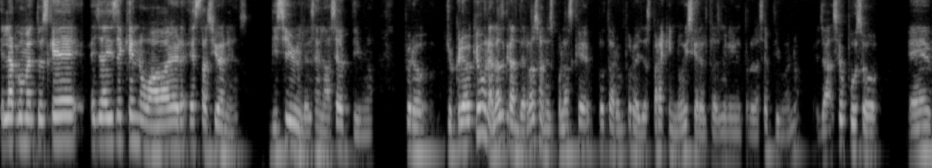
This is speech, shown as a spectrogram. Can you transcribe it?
el argumento es que ella dice que no va a haber estaciones visibles en la séptima, pero yo creo que una de las grandes razones por las que votaron por ellas para que no hiciera el Transmilenio por la séptima, ¿no? Ella se opuso eh,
